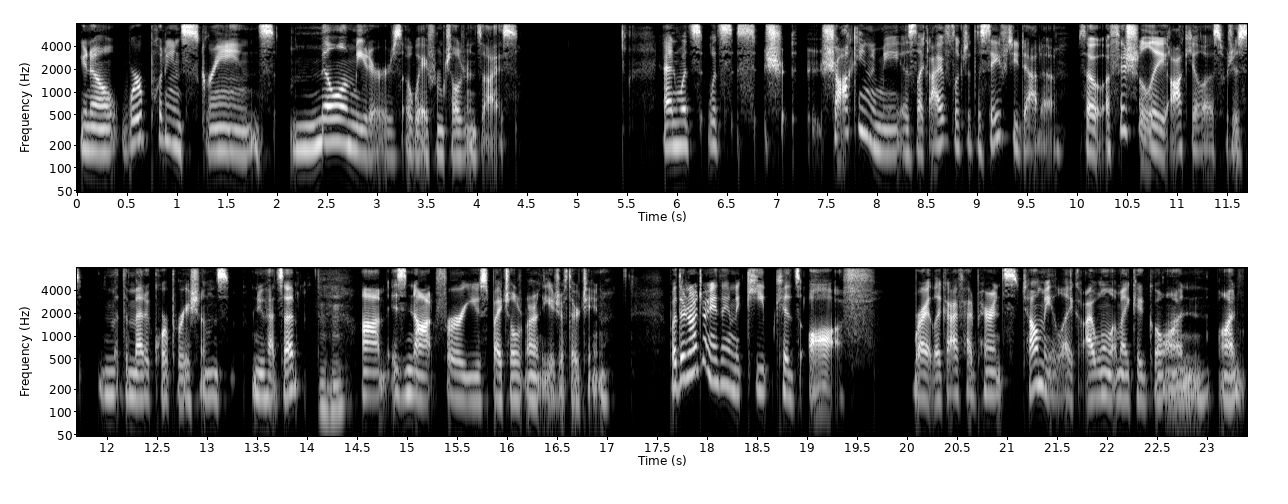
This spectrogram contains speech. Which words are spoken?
you know we're putting screens millimeters away from children's eyes and what's what's sh- shocking to me is like I've looked at the safety data. So officially, Oculus, which is the Meta Corporation's new headset, mm-hmm. um, is not for use by children under the age of thirteen. But they're not doing anything to keep kids off, right? Like I've had parents tell me, like I won't let my kid go on on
